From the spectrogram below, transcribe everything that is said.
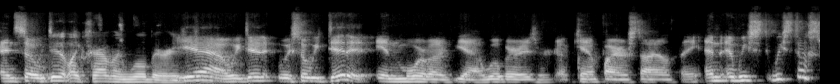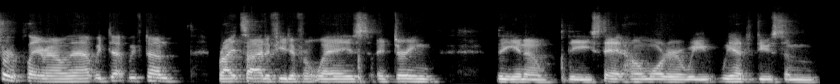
and so We did it like traveling Wilburys. yeah, we did it. We, so we did it in more of a yeah Wilburys or a campfire style thing, and and we st- we still sort of play around with that. We we've done Brightside a few different ways Uh, during the you know the stay at home order. We we had to do some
